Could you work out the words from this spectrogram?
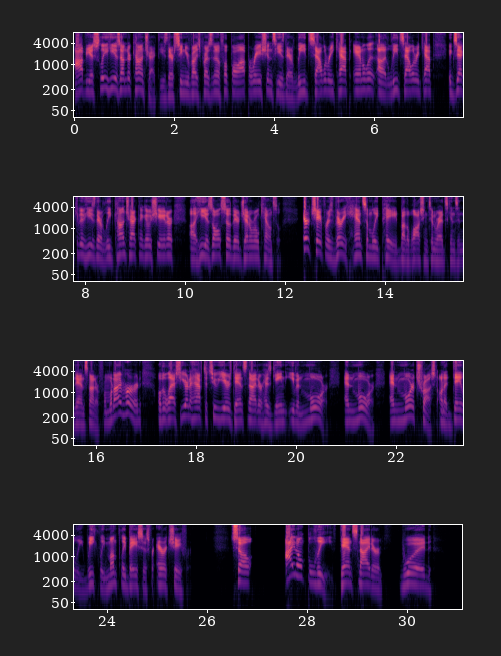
Obviously, he is under contract. He's their senior vice president of football operations. He is their lead salary cap analyst, uh, lead salary cap executive. He is their lead contract negotiator. Uh, he is also their general counsel. Eric Schaffer is very handsomely paid by the Washington Redskins and Dan Snyder. From what I've heard over the last year and a half to two years, Dan Snyder has gained even more and more and more trust on a daily, weekly, monthly basis for Eric Schaffer. So I don't believe Dan Snyder would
